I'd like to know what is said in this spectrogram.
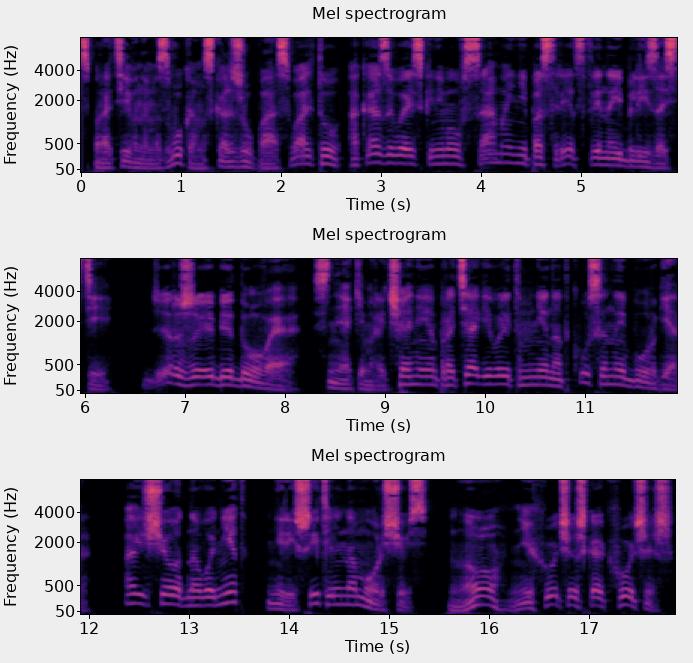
С противным звуком скольжу по асфальту, оказываясь к нему в самой непосредственной близости. «Держи, бедовая!» С неким рычанием протягивает мне надкусанный бургер. «А еще одного нет?» Нерешительно морщусь. «Ну, не хочешь, как хочешь».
